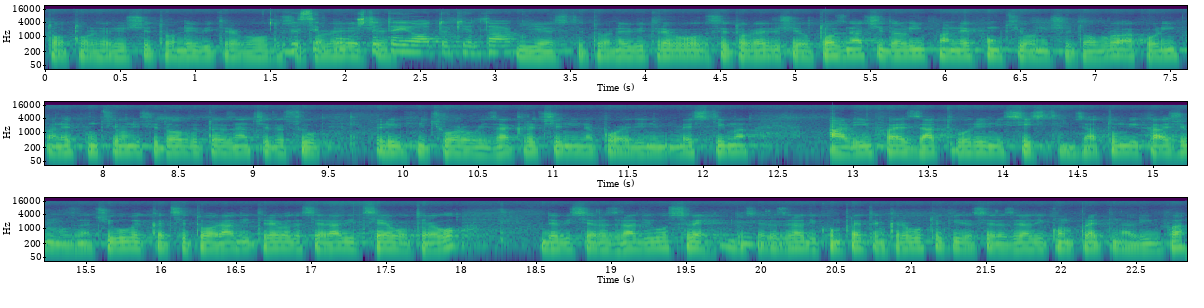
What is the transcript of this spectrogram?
to toleriše, to ne bi trebalo da, da se, toleriše. Da se pušta taj otok, je li tako? Jeste, to ne bi trebalo da se toleriše, jer to znači da limfa ne funkcioniše dobro. Ako limfa ne funkcioniše dobro, to znači da su limfni čvorovi zakraćeni na pojedinim mestima, a limfa je zatvoreni sistem. Zato mi kažemo, znači uvek kad se to radi, treba da se radi celo telo, da bi se razradilo sve, da se mhm. razradi kompletan krvotok i da se razradi kompletna limfa,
